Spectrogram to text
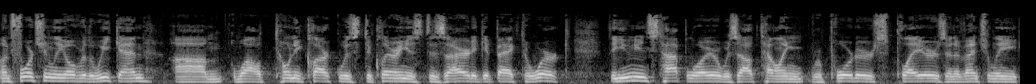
Unfortunately, over the weekend, um, while Tony Clark was declaring his desire to get back to work, the union's top lawyer was out telling reporters, players, and eventually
